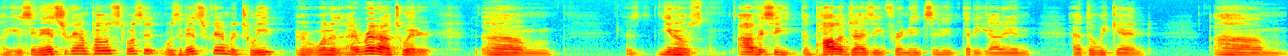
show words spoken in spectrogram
I guess an Instagram post. Was it? Was it Instagram or tweet or one of? The, I read on Twitter. Um, you know, obviously apologizing for an incident that he got in at the weekend. Um,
